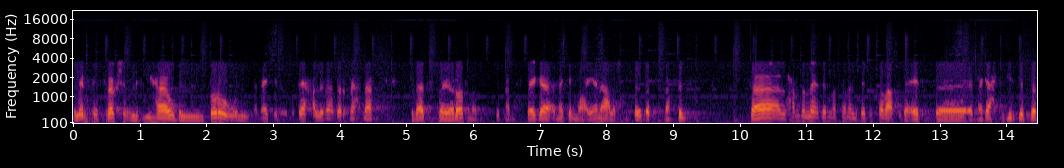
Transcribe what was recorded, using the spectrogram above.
بالإنفراستراكشر اللي فيها وبالطرق والأماكن المتاحة اللي نقدر إن إحنا سباقات السيارات ما بتبقى محتاجة أماكن معينة علشان تقدر تتنفذ. فالحمد لله قدرنا السنة اللي فاتت سبع سباقات آه، نجاح كبير جدا.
